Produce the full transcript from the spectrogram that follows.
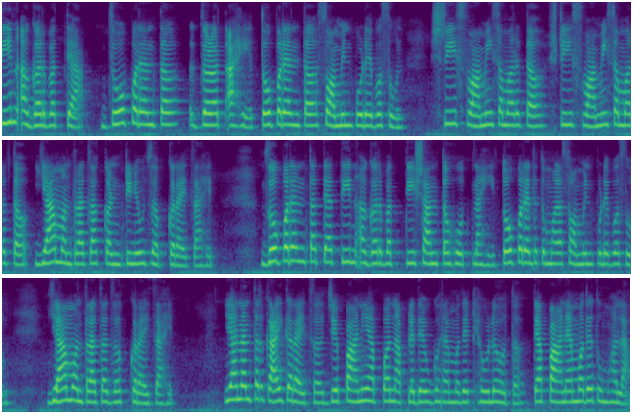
तीन अगरबत्त्या जोपर्यंत जळत आहे तोपर्यंत स्वामींपुढे बसून श्री स्वामी समर्थ श्री स्वामी समर्थ या मंत्राचा कंटिन्यू जप करायचा आहे. जोपर्यंत त्या तीन अगरबत्ती शांत होत नाही तोपर्यंत तुम्हाला स्वामींपुढे बसून या मंत्राचा जप करायचा आहे. यानंतर काय करायचं? जे पाणी आपण आपल्या देवघरामध्ये ठेवलं होतं त्या पाण्यामध्ये तुम्हाला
